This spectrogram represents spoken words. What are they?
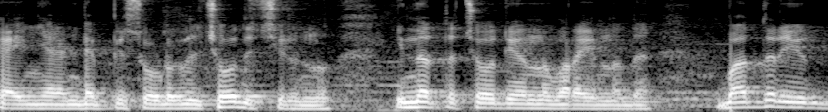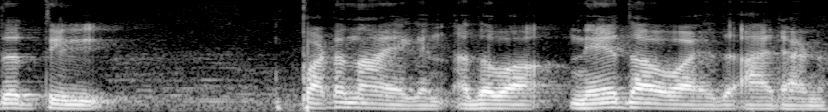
കഴിഞ്ഞ രണ്ട് എപ്പിസോഡുകളിൽ ചോദിച്ചിരുന്നു. ഇന്നത്തെ ചോദ്യം എന്ന് പറയുന്നത് ബദർ യുദ്ധത്തിൽ പടനായകൻ അഥവാ നേതാവായത് ആരാണ്?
